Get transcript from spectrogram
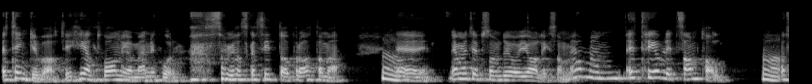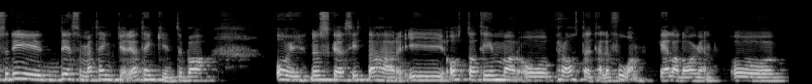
jag tänker bara att det är helt vanliga människor som jag ska sitta och prata med. Ja. Eh, ja, men typ som du och jag. Liksom. Ja, men ett trevligt samtal. Ja. Alltså det är det som jag tänker. Jag tänker inte bara oj, nu ska jag sitta här i åtta timmar och prata i telefon hela dagen och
